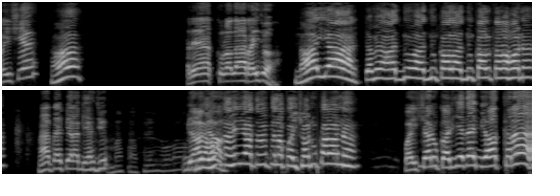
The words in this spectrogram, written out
પૈસે? હા. અરે થોડા દા રહી જો. ના યાર તમે આજનું આજનું કાલ આજનું કાલ કરો છો ને. ના તાઈ પેલા બેહજો બેહવું નહીં યાર તમે પેલા પૈસાનું કરો ને. પૈસાનું કરીએ તાઈ બેહત ખરા.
